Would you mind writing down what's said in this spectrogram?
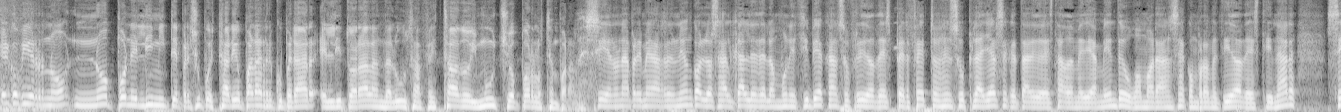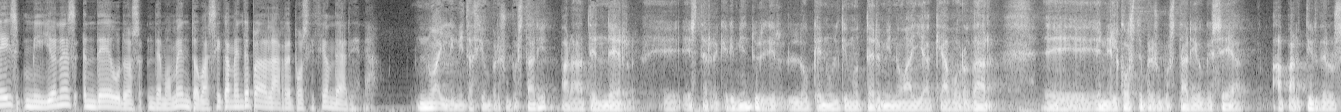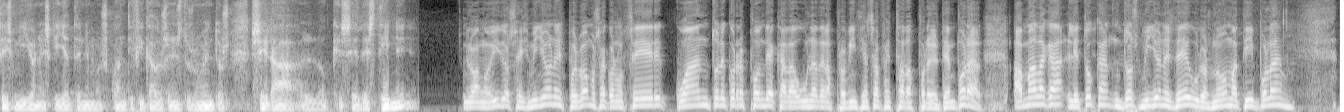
El gobierno no pone límite presupuestario para recuperar el litoral andaluz afectado y mucho por los temporales. Sí, en una primera reunión con los alcaldes de los municipios que han sufrido desperfectos en sus playas, el secretario de Estado de Medio Ambiente, Hugo Morán, se ha comprometido a destinar 6 millones de euros, de momento, básicamente para la reposición de arena. No hay limitación presupuestaria para atender eh, este requerimiento, es decir, lo que en último término haya que abordar eh, en el coste presupuestario que sea a partir de los 6 millones que ya tenemos cuantificados en estos momentos, será lo que se destine. Lo han oído 6 millones, pues vamos a conocer cuánto le corresponde a cada una de las provincias afectadas por el temporal. A Málaga le tocan 2 millones de euros, ¿no, Matípola?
